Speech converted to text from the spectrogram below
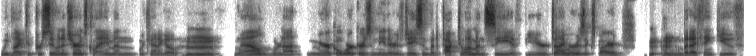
we'd like to pursue an insurance claim. And we kind of go hmm well we're not miracle workers and neither is jason but talk to him and see if your timer is expired. But i think you've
